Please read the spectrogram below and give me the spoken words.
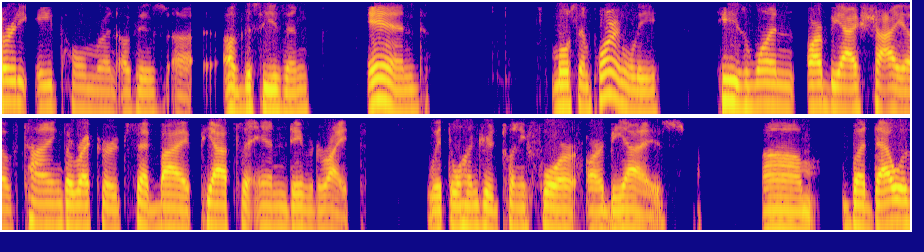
38th home run of his uh of the season, and most importantly, he's one RBI shy of tying the record set by Piazza and David Wright with 124 RBIs. Um, but that was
